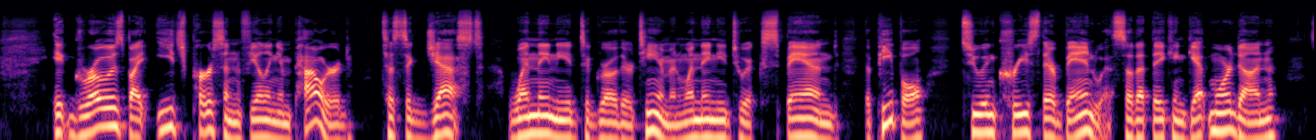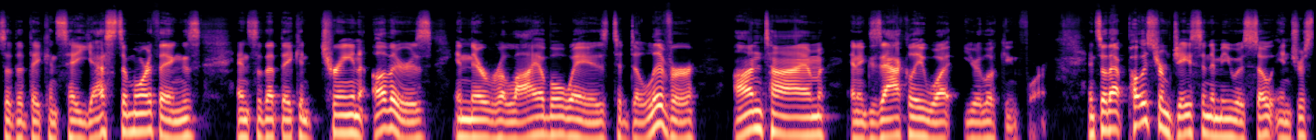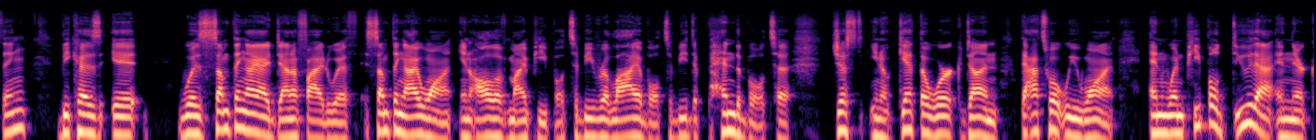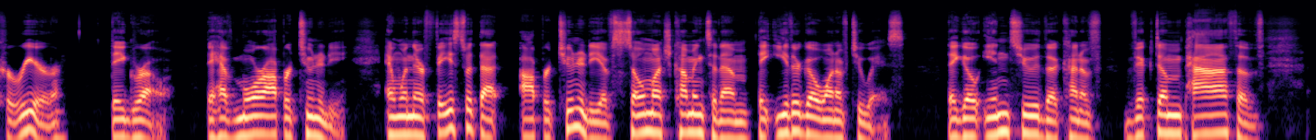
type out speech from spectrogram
It grows by each person feeling empowered to suggest when they need to grow their team and when they need to expand the people to increase their bandwidth so that they can get more done so that they can say yes to more things and so that they can train others in their reliable ways to deliver on time and exactly what you're looking for. And so that post from Jason to me was so interesting because it was something I identified with, something I want in all of my people to be reliable, to be dependable, to just, you know, get the work done. That's what we want. And when people do that in their career, they grow. They have more opportunity. And when they're faced with that opportunity of so much coming to them, they either go one of two ways. They go into the kind of victim path of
